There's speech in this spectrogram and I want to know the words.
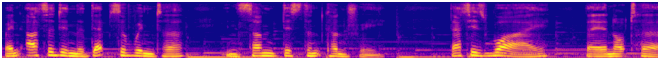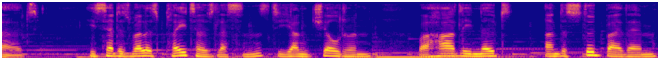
when uttered in the depths of winter in some distant country. That is why they are not heard. He said, as well as Plato's lessons to young children were hardly not- understood by them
